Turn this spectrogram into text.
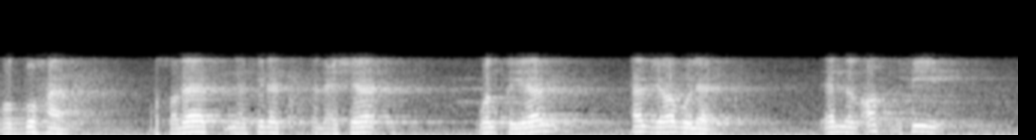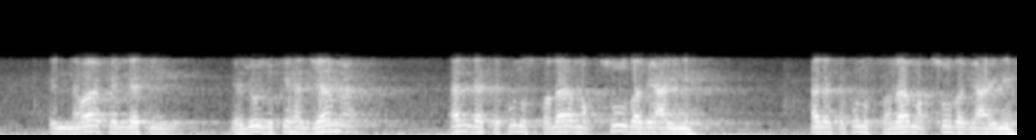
والضحى وصلاة نافلة العشاء والقيام؟ الجواب لا لأن الأصل في النوافل التي يجوز فيها الجمع ألا تكون الصلاة مقصودة بعينها ألا تكون الصلاة مقصودة بعينها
